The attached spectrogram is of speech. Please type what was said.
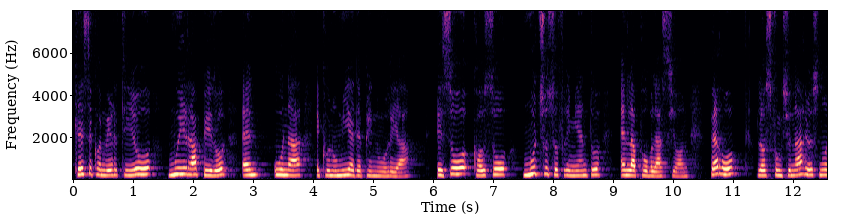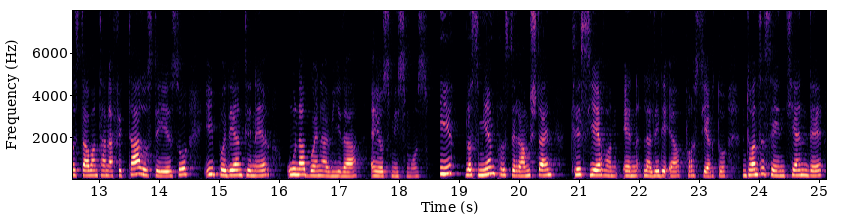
que se convirtió muy rápido en una economía de penuria. Eso causó mucho sufrimiento en la población, pero los funcionarios no estaban tan afectados de eso y podían tener una buena vida ellos mismos. Y los miembros de Rammstein crecieron en la DDR, por cierto. Entonces se entiende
